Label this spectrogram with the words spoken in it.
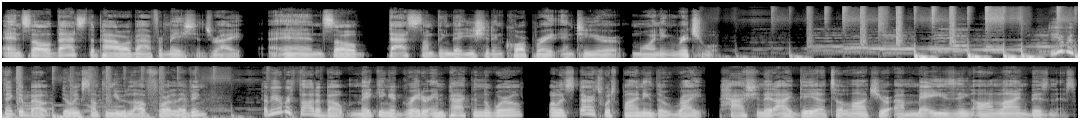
And so that's the power of affirmations right? And so that's something that you should incorporate into your morning ritual Do you ever think about doing something you love for a living? Have you ever thought about making a greater impact in the world? Well, it starts with finding the right passionate idea to launch your amazing online business.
